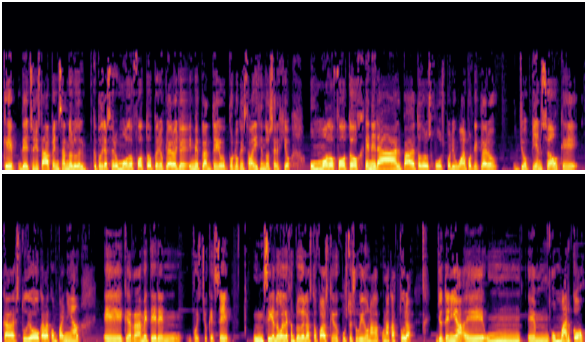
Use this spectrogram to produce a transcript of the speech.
que de hecho yo estaba pensando lo del que podría ser un modo foto, pero claro, yo ahí me planteo, por lo que estaba diciendo Sergio, un modo foto general para todos los juegos por igual, porque claro, yo pienso que cada estudio o cada compañía eh, querrá meter en, pues yo qué sé, mm, siguiendo con el ejemplo de Last of Us, que justo he subido una, una captura, yo tenía eh, un, em, un marco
